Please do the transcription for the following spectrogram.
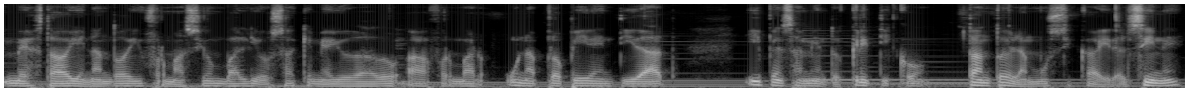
me he estado llenando de información valiosa que me ha ayudado a formar una propia identidad y pensamiento crítico, tanto de la música y del cine,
